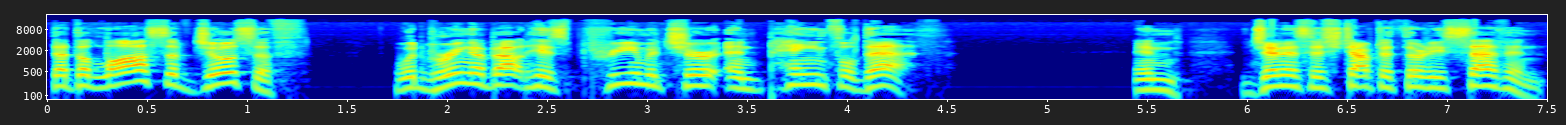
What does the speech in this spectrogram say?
that the loss of Joseph would bring about his premature and painful death. In Genesis chapter 37,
